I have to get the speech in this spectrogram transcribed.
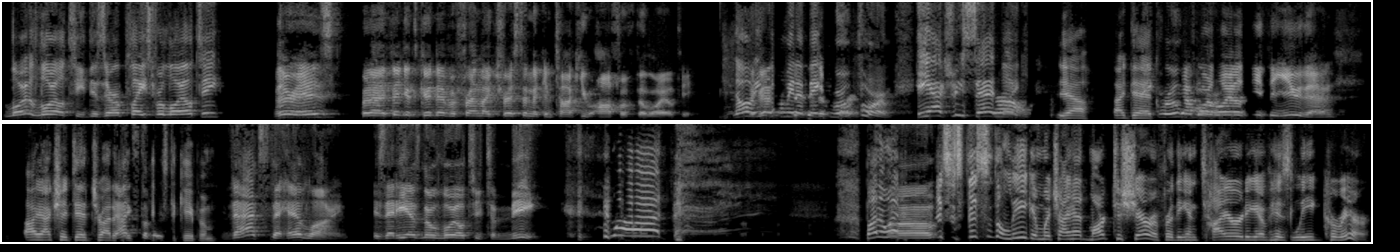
lo- loyalty. Is there a place for loyalty? There is, but I think it's good to have a friend like Tristan that can talk you off of the loyalty. No, he told me to make room important. for him. He actually said, like, yeah, I did. make room I got more him. loyalty to you then. I actually did try to That's make the the- case to keep him. That's the headline. Is that he has no loyalty to me? What? By the way, Uh, this is this is the league in which I had Mark Teixeira for the entirety of his league career.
